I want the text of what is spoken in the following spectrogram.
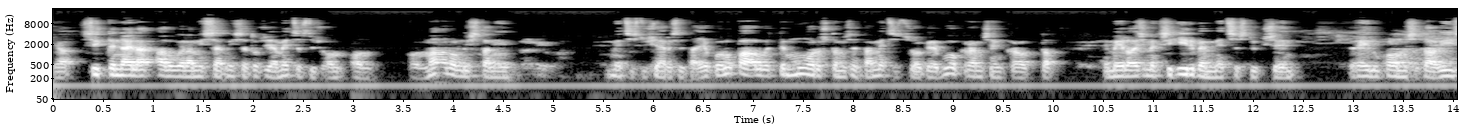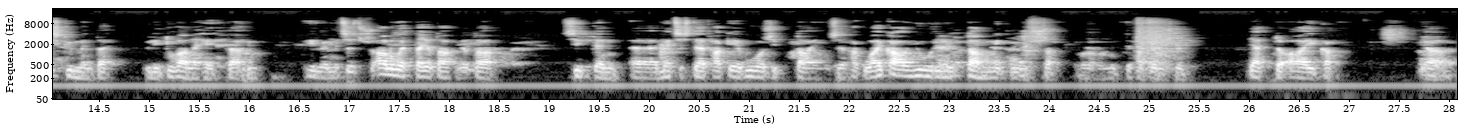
Ja sitten näillä alueilla, missä, missä tosiaan metsästys on, on, on mahdollista, niin metsästys järjestetään joko lupa-alueiden muodostamisen tai metsästysoikeuden vuokraamisen kautta. Ja meillä on esimerkiksi hirven metsästykseen reilu 350 yli 1000 hehtaarin hirvenmetsästysaluetta, jota, jota sitten metsästäjät hakee vuosittain. Se hakuaika on juuri nyt tammikuussa, on nyt hakemusten jättöaika. Ja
